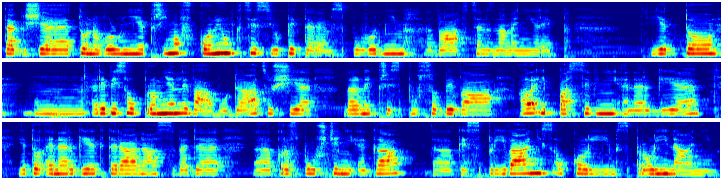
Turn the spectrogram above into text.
Takže to novoluní je přímo v konjunkci s Jupiterem, s původním vládcem znamení ryb. Je to, mm, ryby jsou proměnlivá voda, což je velmi přizpůsobivá, ale i pasivní energie. Je to energie, která nás vede eh, k rozpouštění ega, eh, ke splývání s okolím, s prolínáním.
